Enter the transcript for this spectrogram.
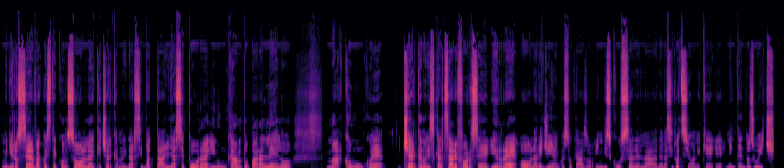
come dire, osserva queste console che cercano di darsi battaglia, seppur in un campo parallelo, ma comunque cercano di scalzare forse il re o la regina, in questo caso, indiscussa della, della situazione, che è Nintendo Switch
